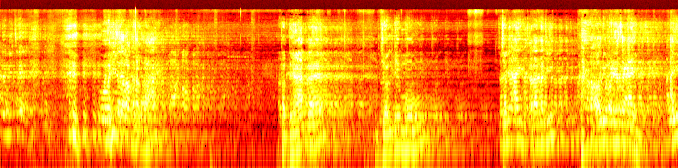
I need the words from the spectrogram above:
तो नीचे। वही बा। तो ध्यान रहे जल्दी मुँह। चले आई राधा जी और भी बढ़िया से गाई आई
